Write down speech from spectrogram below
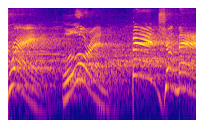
Andre Lauren Benjamin.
